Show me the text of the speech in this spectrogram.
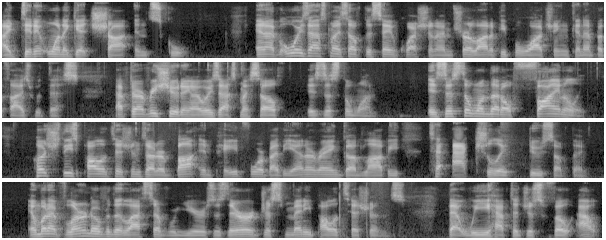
I didn't want to get shot in school. And I've always asked myself the same question. I'm sure a lot of people watching can empathize with this. After every shooting, I always ask myself, is this the one? Is this the one that'll finally push these politicians that are bought and paid for by the NRA and gun lobby to actually do something. And what I've learned over the last several years is there are just many politicians that we have to just vote out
